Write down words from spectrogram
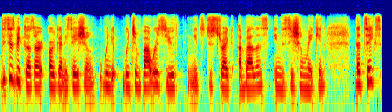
This is because our organization, which empowers youth, needs to strike a balance in decision making that takes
